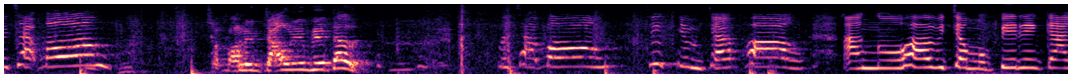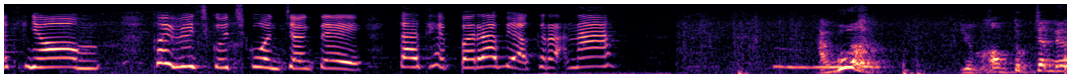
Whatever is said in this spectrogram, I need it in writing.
ម្ចាស់បងចាំបោះលឿនចៅយើងរៀបទៅម្ចាស់បងជិះខ្ញុំម្ចាស់ផងអា ងូហើយវាចង់បំពេញរាងកាយខ្ញុំឃើញវាឈួតឈួនអញ្ចឹងទេ តែធេបបារៈវាអាក្រក់ណាស់អាងួយើងខំទុកចិត្តលើ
